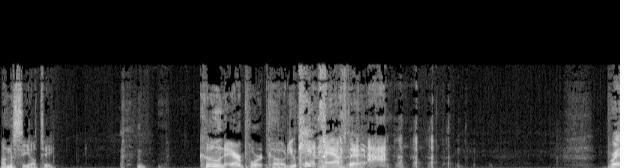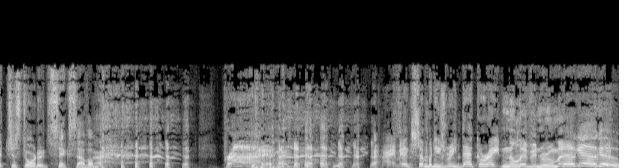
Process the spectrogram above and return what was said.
on the CLT. Coon Airport code. You can't have that. Brett just ordered six of them. Prime. It's like somebody's redecorating the living room. Oh, go,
